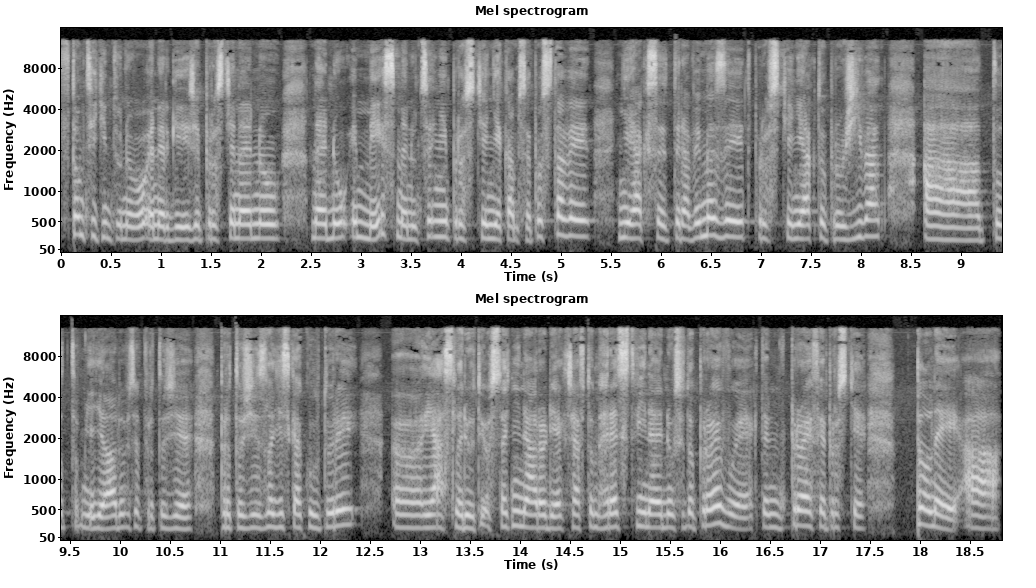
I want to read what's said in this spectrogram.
v, tom cítím tu novou energii, že prostě najednou, najednou i my jsme nuceni prostě někam se postavit, nějak se teda vymezit, prostě nějak to prožívat. A to, to mě dělá dobře, protože, protože z hlediska kultury uh, já sleduju ty ostatní národy, jak třeba v tom herectví najednou se to projevuje, jak ten projev je prostě plný a,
